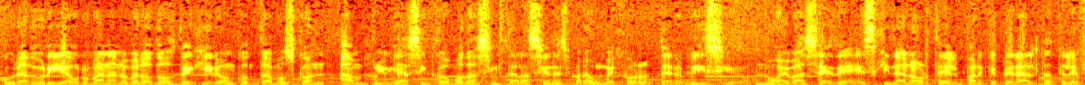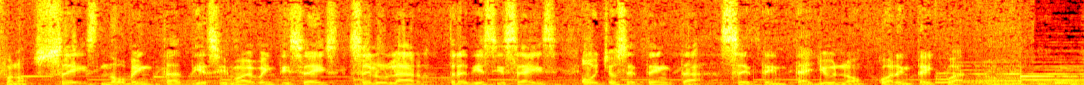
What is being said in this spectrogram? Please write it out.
Curaduría Urbana número 2 de Girón, contamos con amplias y cómodas instalaciones para un mejor servicio. Nueva sede, esquina norte del Parque Peralta, teléfono 690-1926, celular 316-870-7144.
